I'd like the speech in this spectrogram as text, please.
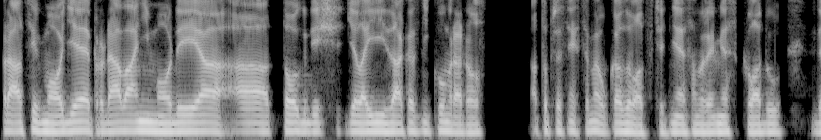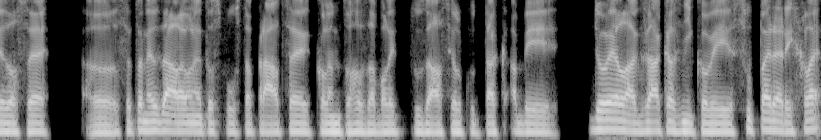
práci v módě, prodávání módy a, a to, když dělají zákazníkům radost. A to přesně chceme ukazovat, včetně samozřejmě skladu, kde zase uh, se to nezdá, ale on je to spousta práce kolem toho zabalit tu zásilku tak, aby dojela k zákazníkovi super rychle,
